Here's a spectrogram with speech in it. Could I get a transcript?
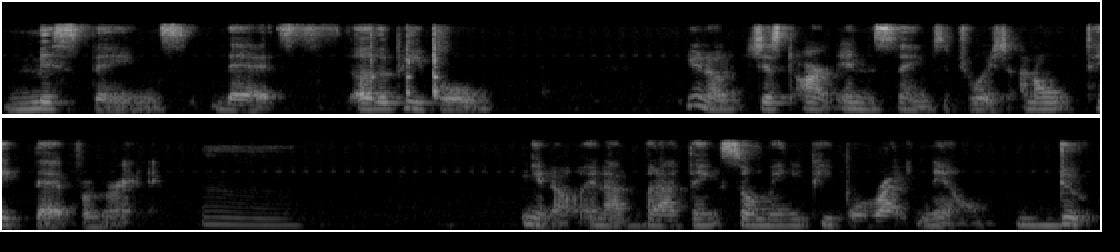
miss things that other people, you know, just aren't in the same situation. I don't take that for granted, Mm. you know. And I, but I think so many people right now do.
